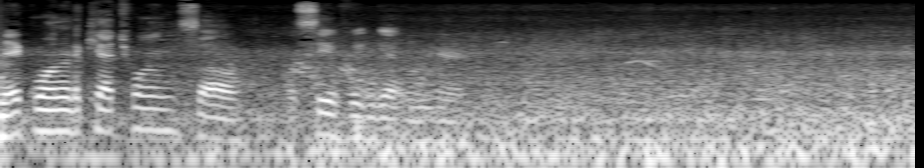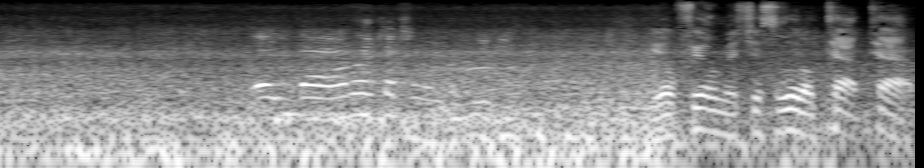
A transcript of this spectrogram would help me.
Nick wanted to catch one, so let's see if we can get one here. And uh, I'm only catching them. You'll feel them. It's just a little tap tap.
